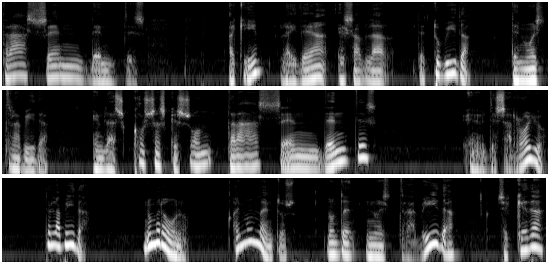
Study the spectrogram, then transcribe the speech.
trascendentes. Aquí la idea es hablar de tu vida, de nuestra vida, en las cosas que son trascendentes en el desarrollo de la vida. Número uno, hay momentos donde nuestra vida se queda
